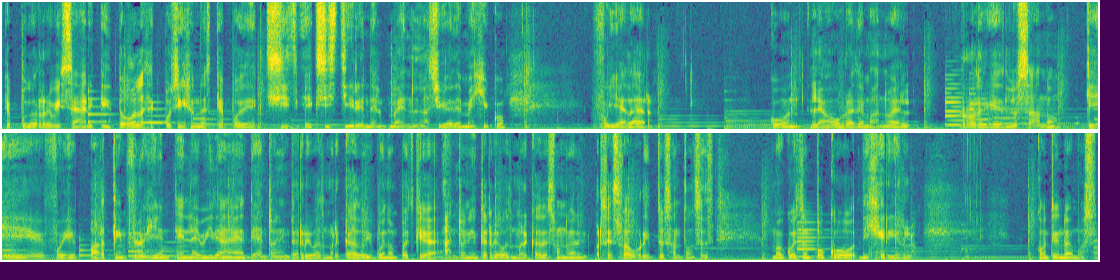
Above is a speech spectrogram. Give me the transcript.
que pude revisar y todas las exposiciones que puede existir en, la Ciudad de México, fui a dar con la obra de Manuel Rodríguez Lozano, que fue parte influyente en la vida de Antonieta Rivas Mercado. Y bueno, pues que Antonieta Rivas Mercado es uno de mis personajes favoritos, entonces me cuesta un poco digerirlo. Continuemos.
